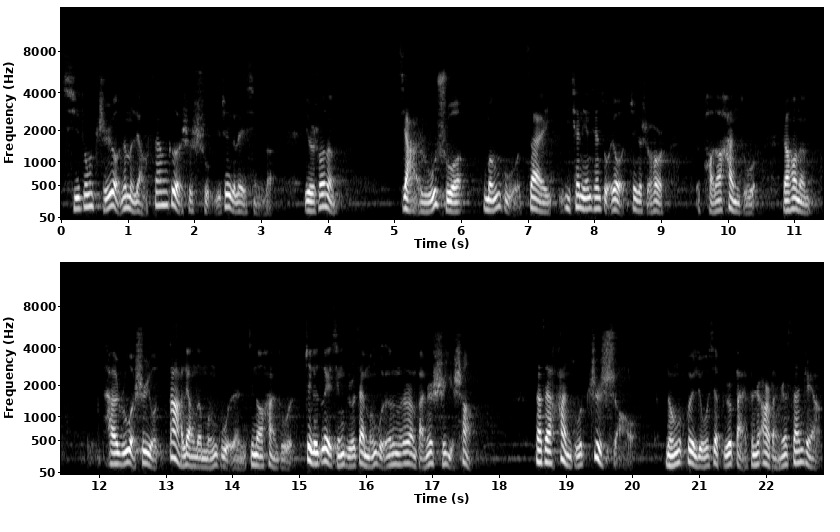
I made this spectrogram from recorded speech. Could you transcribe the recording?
其中只有那么两三个是属于这个类型的。也就是说呢，假如说蒙古在一千年前左右这个时候跑到汉族，然后呢，他如果是有大量的蒙古人进到汉族，这个类型，比如在蒙古能占百分之十以上，那在汉族至少能会留下，比如百分之二、百分之三这样，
